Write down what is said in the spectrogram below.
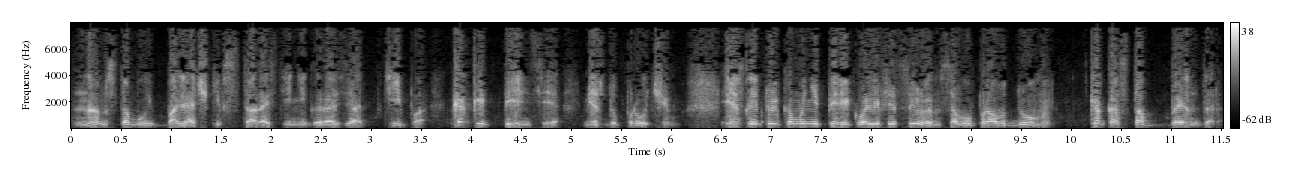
Нам с тобой болячки в старости не грозят, типа, как и пенсия, между прочим. Если только мы не переквалифицируемся в управдомы, как Остап Бендер.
